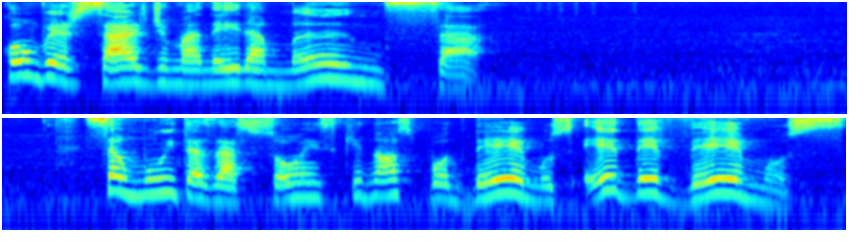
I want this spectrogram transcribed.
conversar de maneira mansa. São muitas ações que nós podemos e devemos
